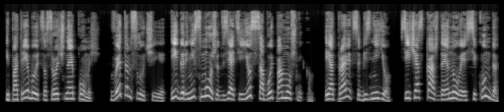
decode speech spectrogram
И потребуется срочная помощь. В этом случае Игорь не сможет взять ее с собой помощником и отправиться без нее. Сейчас каждая новая секунда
